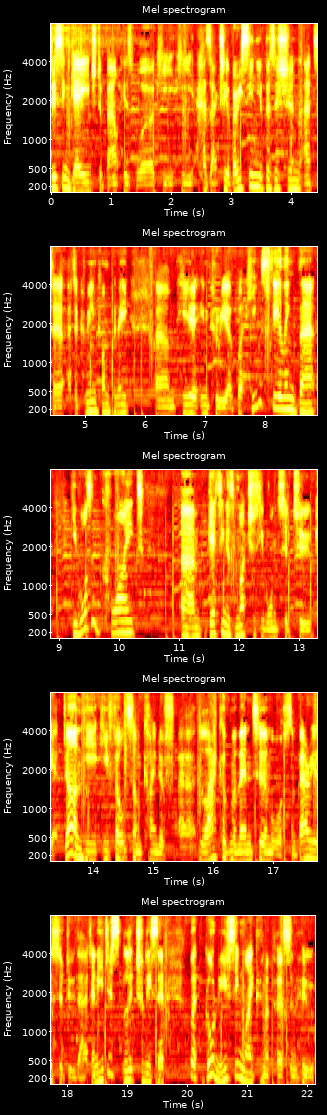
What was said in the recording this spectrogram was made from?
disengaged about his work. He he has actually a very senior position at a at a Korean company um, here in Korea, but he was feeling that he wasn't quite um, getting as much as he wanted to get done, he he felt some kind of uh, lack of momentum or some barriers to do that, and he just literally said, "But Gordon, you seem like a person who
